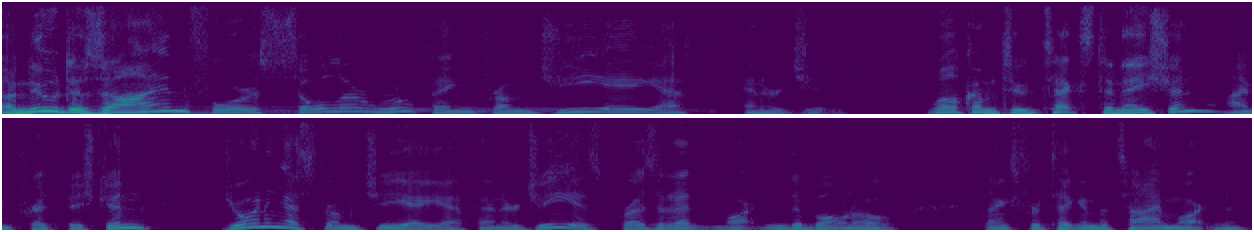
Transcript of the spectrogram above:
A new design for solar roofing from GAF Energy. Welcome to Techstination. I'm Fred Fishkin. Joining us from GAF Energy is President Martin DeBono. Thanks for taking the time, Martin.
